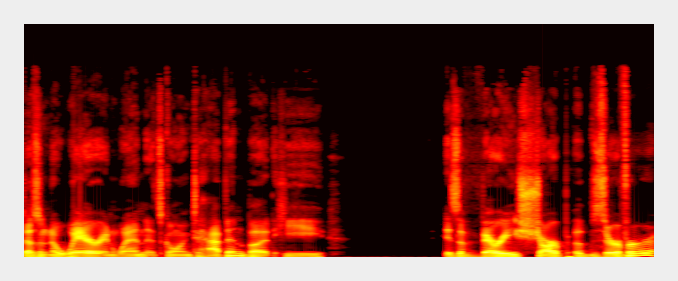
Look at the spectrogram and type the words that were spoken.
doesn't know where and when it's going to happen, but he is a very sharp observer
